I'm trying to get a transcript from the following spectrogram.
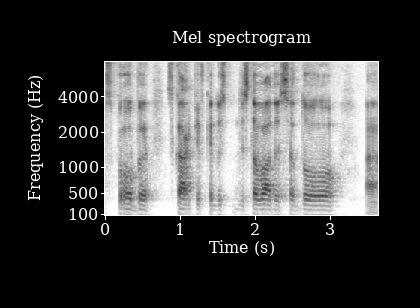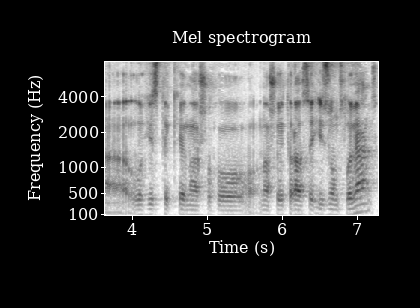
спроби з Карпівки діставатися до логістики нашого, нашої траси Ізюм-Слов'янськ.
